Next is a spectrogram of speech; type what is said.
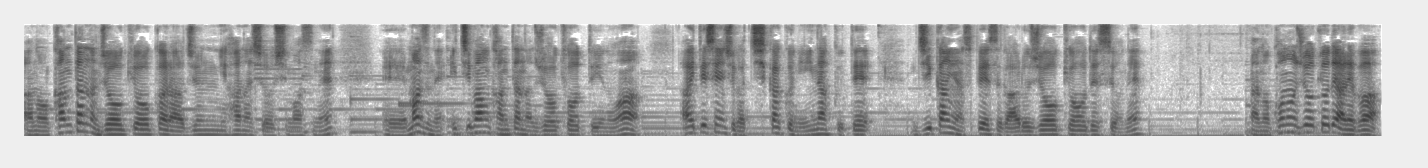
あの簡単な状況から順に話をしますね。えー、まずね一番簡単な状況っていうのは相手選手が近くにいなくて時間やスペースがある状況ですよね。あのこの状況であれば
